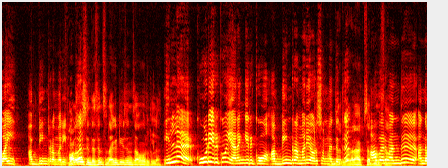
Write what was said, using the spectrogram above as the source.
வை அப்படின்ற மாதிரி. ஃபாலோவர்ஸ் இந்த சென்ஸ் நெகட்டிவ் சென்ஸாகவும் இருக்குல்ல? இல்ல கூடி இருக்கும் இறங்கி இருக்கும் அப்படின்ற மாதிரி அவர் சொன்னதுக்கு அவர் வந்து அந்த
